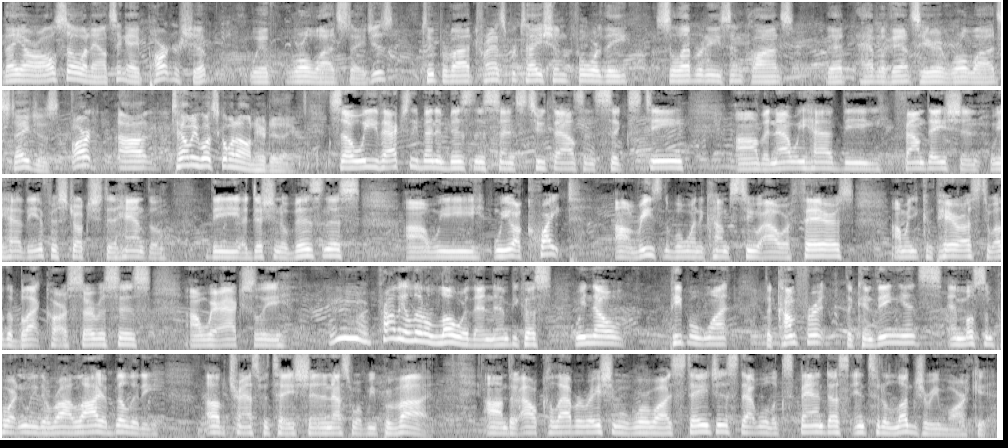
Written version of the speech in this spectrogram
They are also announcing a partnership with Worldwide Stages to provide transportation for the celebrities and clients that have events here at Worldwide Stages. Art, uh, tell me what's going on here today. So, we've actually been in business since 2016, uh, but now we have the foundation, we have the infrastructure to handle the additional business. Uh, we, we are quite um, reasonable when it comes to our fares. Um, when you compare us to other black car services, uh, we're actually mm, probably a little lower than them because we know people want the comfort, the convenience, and most importantly, the reliability of transportation, and that's what we provide. Um, the, our collaboration with Worldwide Stages that will expand us into the luxury market.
